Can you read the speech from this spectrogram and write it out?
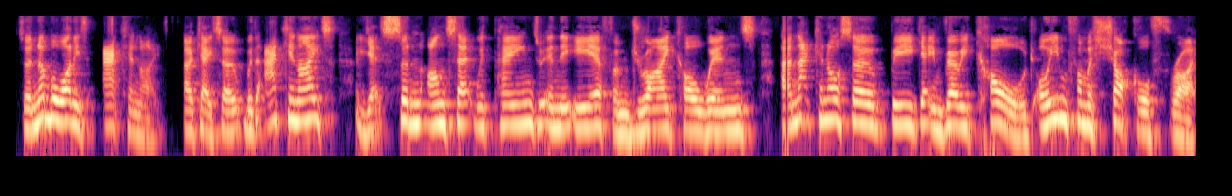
So, number one is aconite. Okay, so with aconite, you get sudden onset with pains in the ear from dry, cold winds, and that can also be getting very cold or even from a shock or fright,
